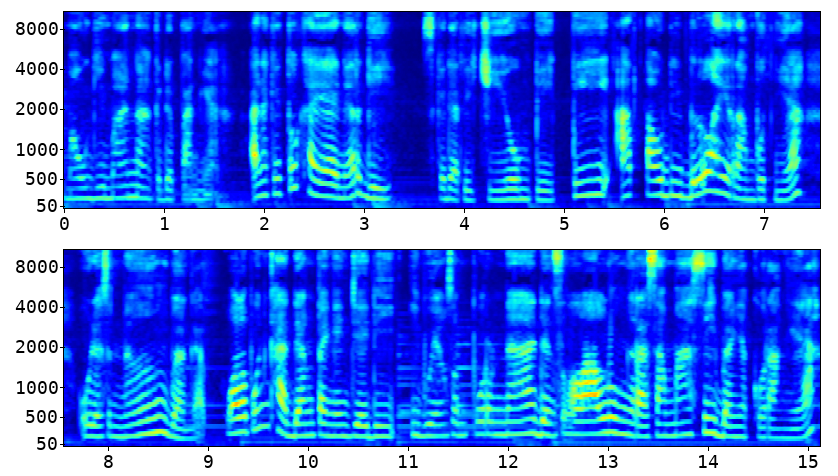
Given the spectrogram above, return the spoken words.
mau gimana ke depannya. Anak itu kayak energi, sekedar dicium pipi atau dibelai rambutnya udah seneng banget. Walaupun kadang pengen jadi ibu yang sempurna dan selalu ngerasa masih banyak kurangnya,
